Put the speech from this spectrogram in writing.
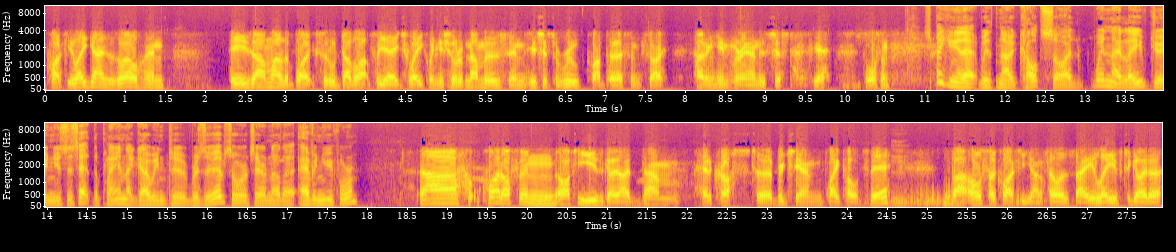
quite a few league games as well. And he's um one of the blokes that'll double up for you each week when you're short of numbers, and he's just a real club person. So having him around is just yeah, it's awesome. Speaking of that, with no Colts side, when they leave juniors, is that the plan? They go into reserves, or is there another avenue for them? Uh, quite often, oh, a few years ago, I'd um, head across to Bridgetown and play Colts there. But also, quite a few young fellas they leave to go to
